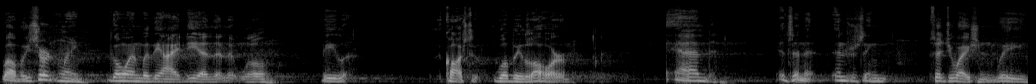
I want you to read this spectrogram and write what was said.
Well, we certainly go in with the idea that it will be, the cost will be lower. And it's an interesting situation. We,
